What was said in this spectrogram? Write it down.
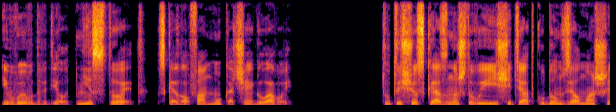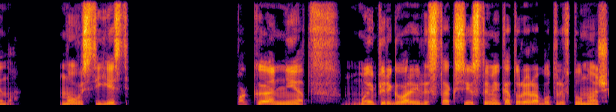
и выводов делать не стоит, сказал Фанму, качая головой. Тут еще сказано, что вы ищете, откуда он взял машину. Новости есть? «Пока нет. Мы переговорили с таксистами, которые работали в ту ночь,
